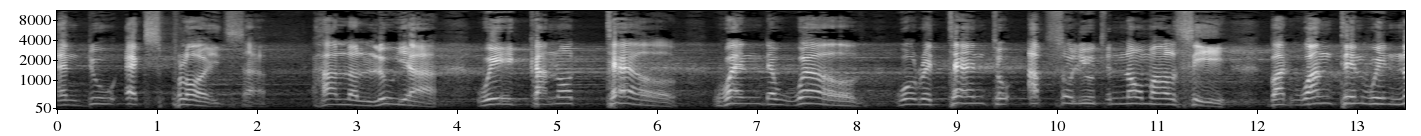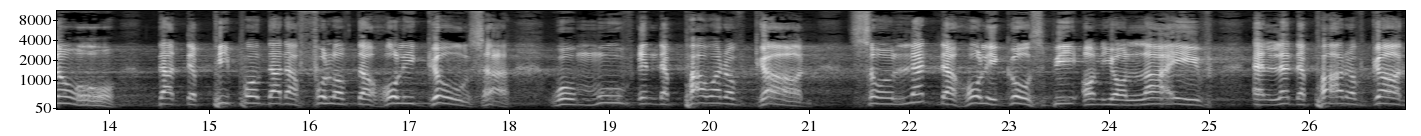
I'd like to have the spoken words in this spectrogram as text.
and do exploits. Hallelujah. We cannot tell when the world will return to absolute normalcy. But one thing we know that the people that are full of the Holy Ghost uh, will move in the power of God. So let the Holy Ghost be on your life and let the power of God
